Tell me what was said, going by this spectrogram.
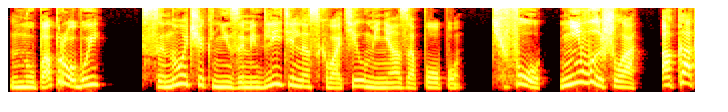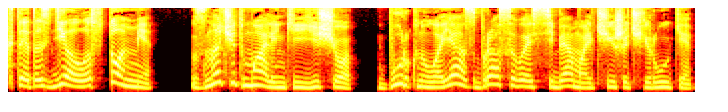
«Ну, попробуй». Сыночек незамедлительно схватил меня за попу. «Тьфу, не вышло! А как ты это сделала с Томми?» «Значит, маленький еще», – буркнула я, сбрасывая с себя мальчишечьи руки.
